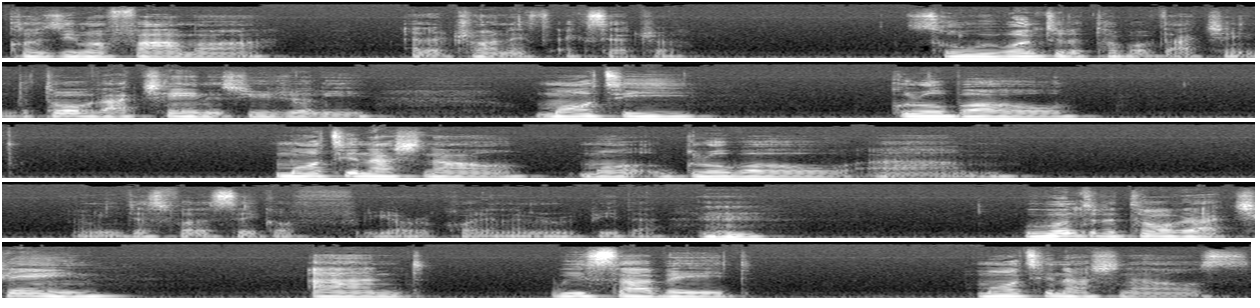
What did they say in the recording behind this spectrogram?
consumer pharma, electronics, etc. So we went to the top of that chain. The top of that chain is usually multi global, multinational, mul- global. Um, I mean, just for the sake of your recording, let me repeat that. Mhm. We went to the top of that chain and we surveyed multinationals,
